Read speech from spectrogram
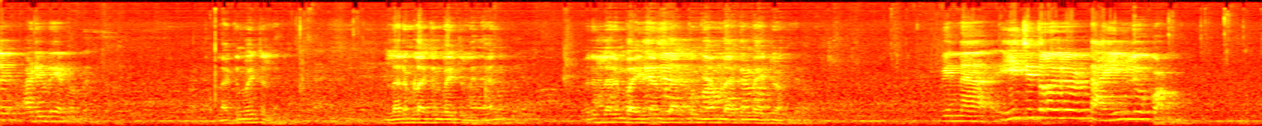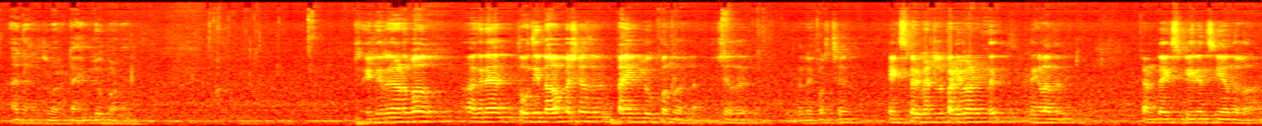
അടിപൊളിയായിട്ടുണ്ട് ബ്ലാക്ക് ആൻഡ് വൈറ്റ് അല്ലേ? എല്ലാവരും ബ്ലാക്ക് ആൻഡ് വൈറ്റ് അല്ലേ? ഞാൻ ഇവരെല്ലാവരും വൈറ്റ് ആൻഡ് ബ്ലാക്കും ഞാൻ ബ്ലാക്ക് ആൻഡ് വൈറ്റും ആണ്. പിന്നെ ഈ ചിത്രം ഒരു ടൈം ലൂപ്പാണ് ടൈം ലൂപ്പാണ് ട്രെയിലർ കാണുമ്പോൾ അങ്ങനെ തോന്നിയിട്ടുണ്ടാവും പക്ഷെ അത് ടൈം ലൂപ്പ് ഒന്നുമല്ല. പക്ഷെ അത് അതിൽ കുറച്ച് എക്സ്പെരിമെന്റൽ പരിപാടിയുണ്ട് നിങ്ങളത് കണ്ട് എക്സ്പീരിയൻസ് ചെയ്യാന്നുള്ളതാണ്.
